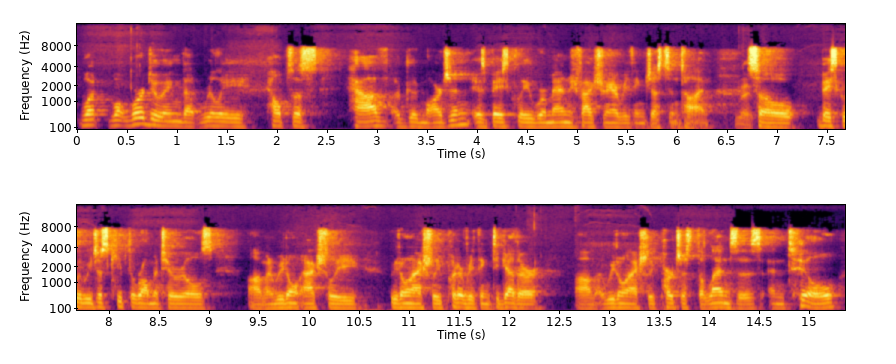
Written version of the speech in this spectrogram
what what we're doing that really helps us have a good margin is basically we're manufacturing everything just in time. Right. So basically, we just keep the raw materials, um, and we don't actually we don't actually put everything together, um, and we don't actually purchase the lenses until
